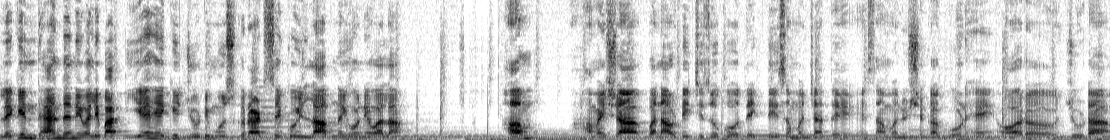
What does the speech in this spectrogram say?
लेकिन ध्यान देने वाली बात यह है कि झूठी मुस्कुराहट से कोई लाभ नहीं होने वाला। हम हमेशा बनावटी चीज़ों को देखते ही समझ जाते हैं। ऐसा मनुष्य का गुण है और झूठा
